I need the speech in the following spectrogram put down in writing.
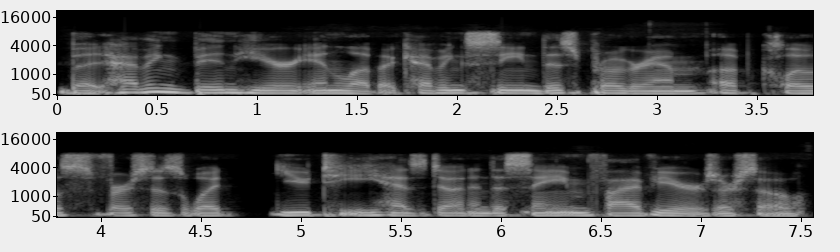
But having been here in Lubbock, having seen this program up close versus what UT has done in the same five years or so,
